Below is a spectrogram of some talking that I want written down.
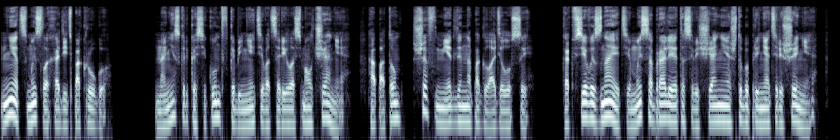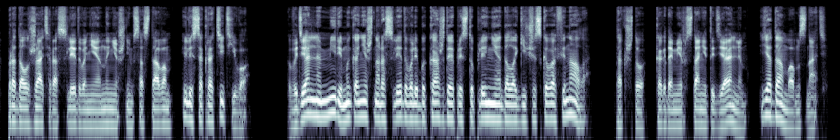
«Нет смысла ходить по кругу». На несколько секунд в кабинете воцарилось молчание, а потом шеф медленно погладил усы. «Как все вы знаете, мы собрали это совещание, чтобы принять решение, продолжать расследование нынешним составом или сократить его. В идеальном мире мы, конечно, расследовали бы каждое преступление до логического финала, так что, когда мир станет идеальным, я дам вам знать.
